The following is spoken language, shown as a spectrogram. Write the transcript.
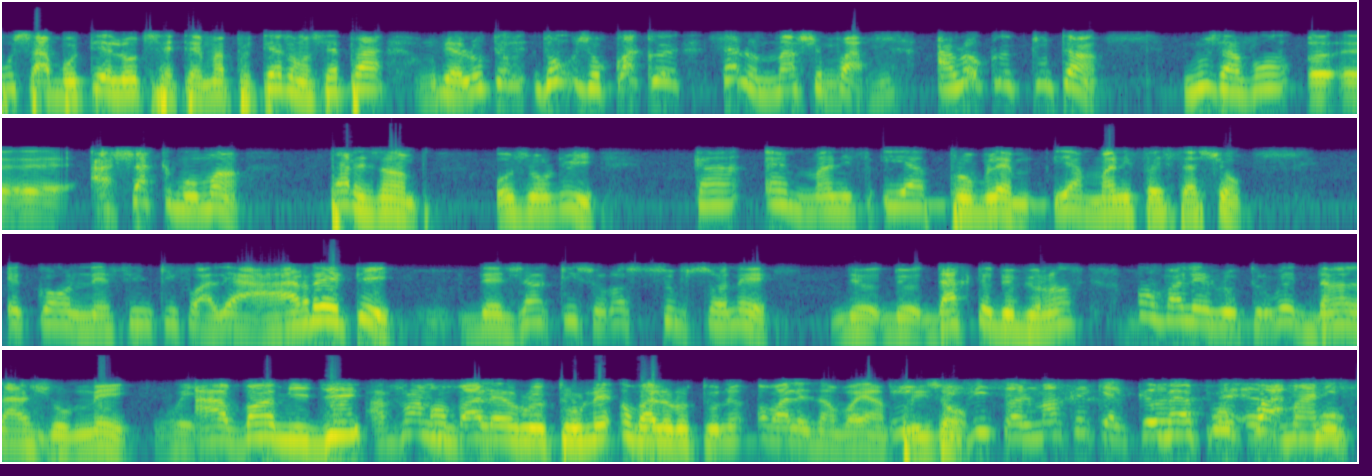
pour saboter l'autre, certainement, peut-être, on ne sait pas. ou bien l'autre. Donc, je crois que ça ne marche pas. Mhm. Alors que tout le temps, nous avons, euh, euh, à chaque moment, par exemple, aujourd'hui, quand un il y a problème, il y a manifestation, et qu'on estime qu'il faut aller arrêter des gens qui seront soupçonnés de- de- d'actes de, violence, on va les retrouver dans la journée. Oui. Avant midi, Avant on midi. va les retourner, on va les retourner, on va les envoyer en Il prison. suffit seulement que quelqu'un Mais pourquoi, euh, manifeste.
